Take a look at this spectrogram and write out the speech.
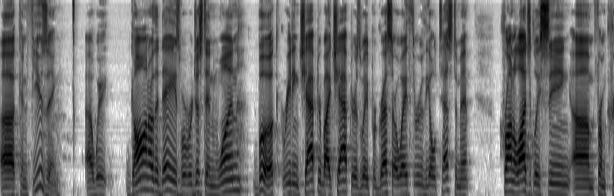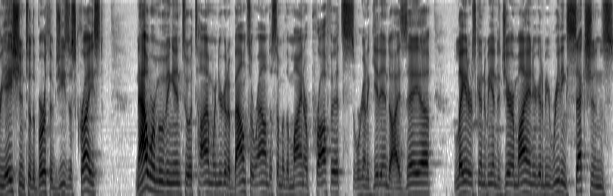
uh, confusing. Uh, we gone are the days where we're just in one book, reading chapter by chapter as we progress our way through the Old Testament, chronologically seeing um, from creation to the birth of Jesus Christ. Now we're moving into a time when you're going to bounce around to some of the minor prophets. We're going to get into Isaiah. Later, it's going to be into Jeremiah, and you're going to be reading sections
